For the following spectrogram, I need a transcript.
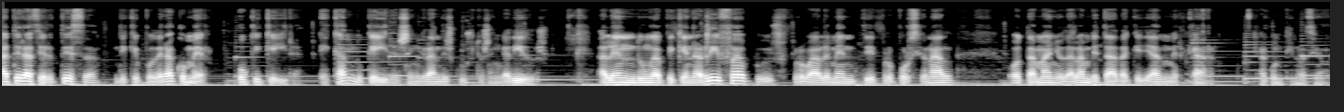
a ter a certeza de que poderá comer o que queira e cando queira sen grandes custos engadidos. Alén dunha pequena rifa, pois probablemente proporcional ao tamaño da lambetada que lle han mercar a continuación.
